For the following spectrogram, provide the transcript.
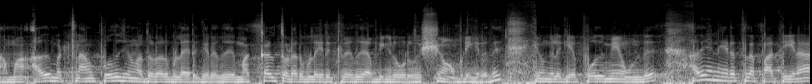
ஆமாம் அது மட்டும் இல்லாமல் பொதுஜன தொடர்பில் இருக்கிறது மக்கள் தொடர்பில் இருக்கிறது அப்படிங்கிற ஒரு விஷயம் அப்படிங்கிறது இவங்களுக்கு எப்போதுமே உண்டு. அதே நேரத்தில் பார்த்தீங்கன்னா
